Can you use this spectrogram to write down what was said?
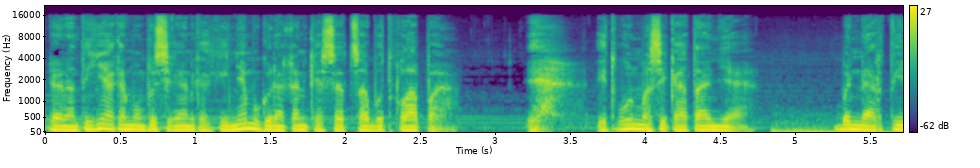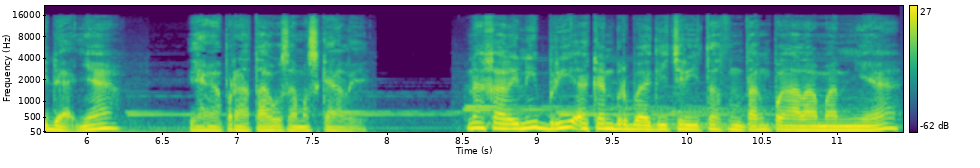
dan nantinya akan membersihkan kakinya menggunakan keset sabut kelapa. Ya, itu pun masih katanya. Benar tidaknya, ya nggak pernah tahu sama sekali. Nah kali ini Bri akan berbagi cerita tentang pengalamannya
